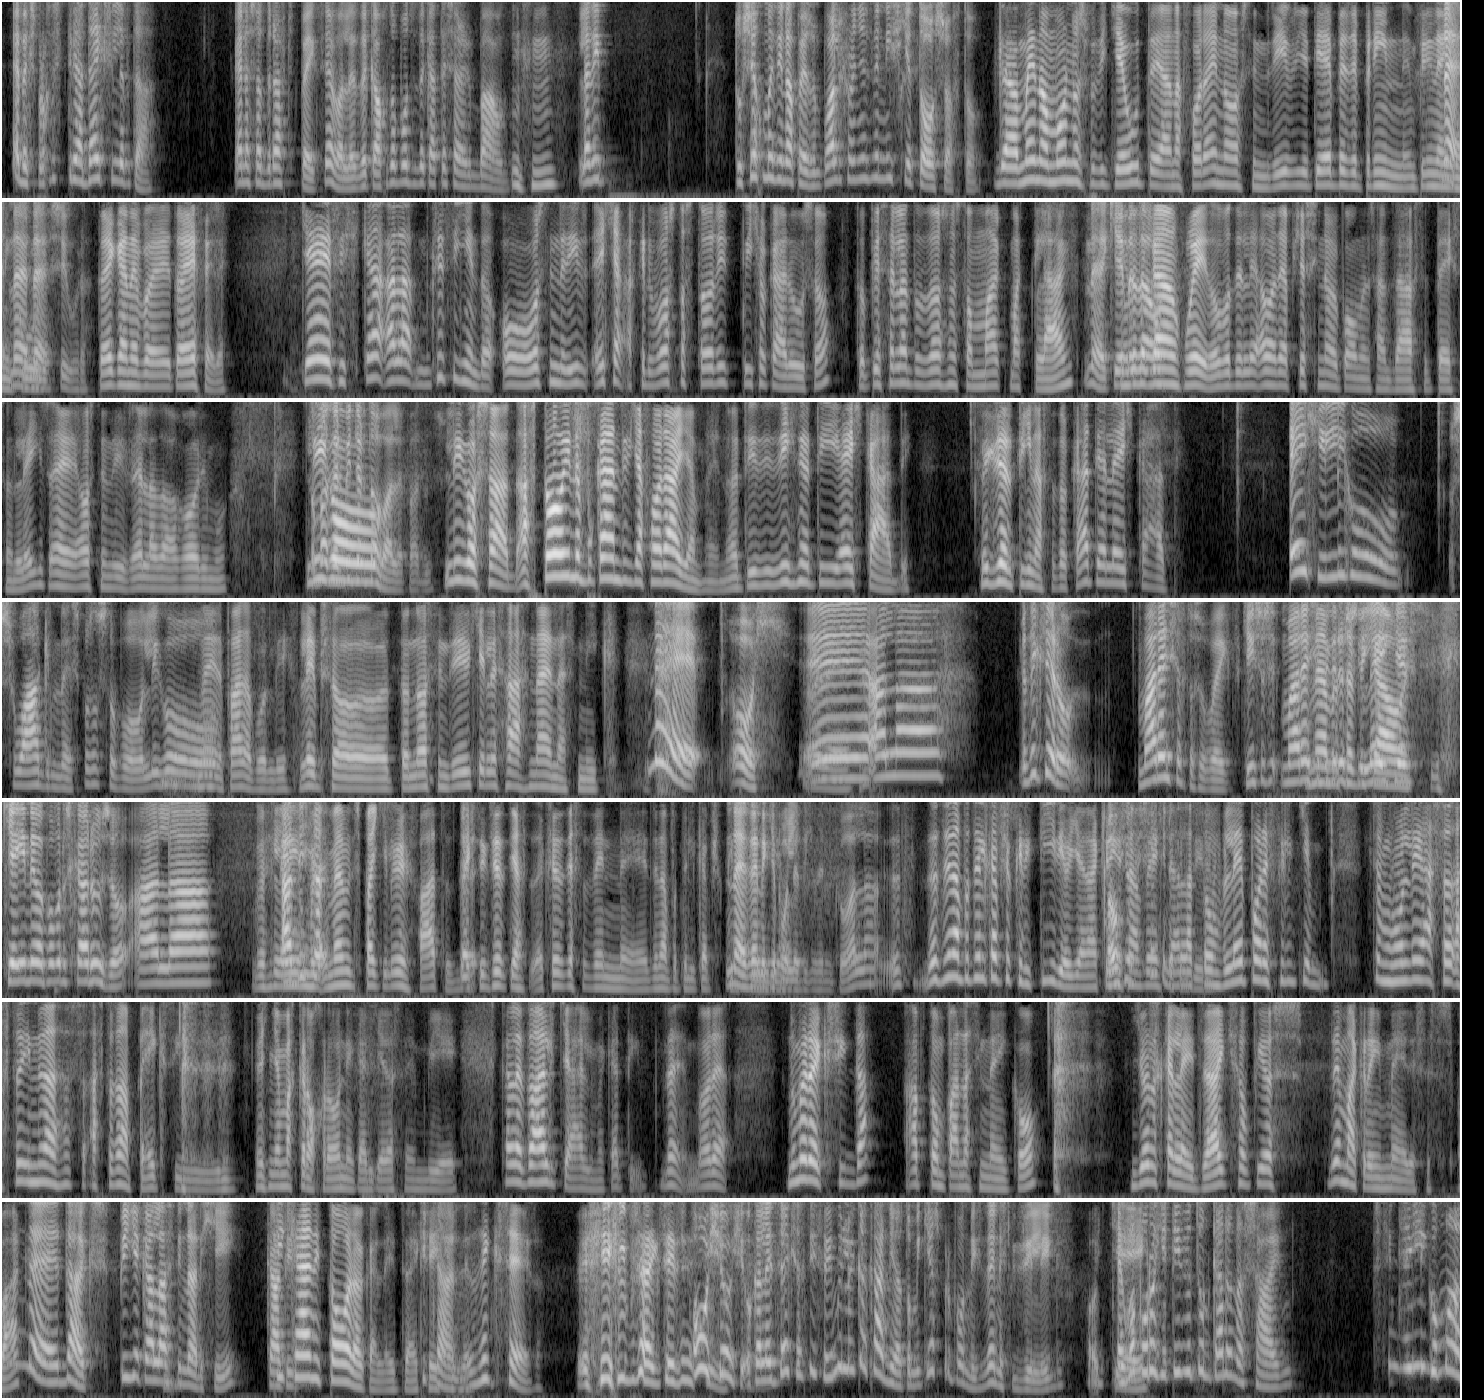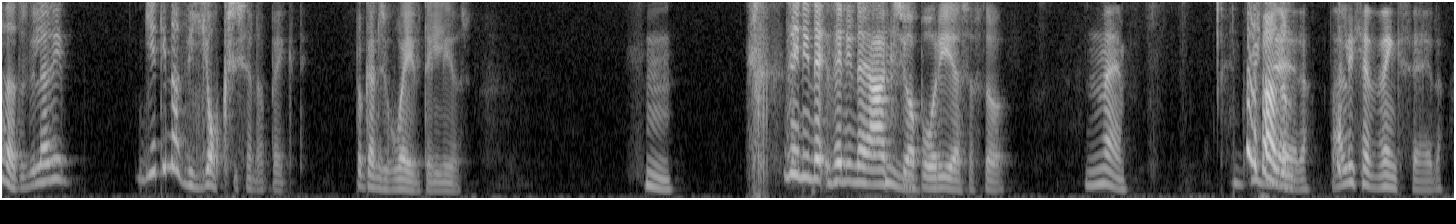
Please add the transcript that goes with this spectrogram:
έπαιξε προχθές 36 λεπτά. Ένας undrafted παίκτης έβαλε 18 πόντους 14 rebound. Μμμ. δηλαδή, τους έχουμε δει να παίζουν που άλλες χρονιές δεν ίσχυε τόσο αυτό. Για μένα ο μόνος που δικαιούται αναφορά είναι ο Austin Reeves γιατί έπαιζε πριν, πριν να ναι, γίνει ναι, cool. ναι, σίγουρα. Το έκανε, ε, το έφερε. Και φυσικά, αλλά ξέρεις τι γίνεται. Ο Austin Reeves έχει ακριβώς το story που είχε ο Καρούσο, το οποίο θέλει να το δώσουν στο Mark McClung. Ναι, και Και μετά. μετά το ο- κάναν Wade. Οπότε λέει, ωραία, ποιος είναι ο επόμενος undrafted παίκτης των Lakers; Ε, Austin Reeves, έλα εδώ αγόρι μου. Το Buzzer Beater το βάλε πάντως. λίγο sad. Αυτό είναι που κάνει τη διαφορά για μένα. Ότι δείχνει ότι έχει κάτι. Δεν ξέρω τι είναι αυτό το κάτι, αλλά έχει κάτι. Έχει λίγο swagness, πώς να σου το πω. Λίγο. Ναι, πάρα πολύ. Βλέπεις το, τον Austin Reeves και λες, Α, να ένας sneak. Ναι, όχι. Ε, Ωραία. αλλά δεν ξέρω. Μ' αρέσει αυτός ο παίκτης. Και ίσως μ' αρέσει Εμένα επειδή είναι στους προσωπικά Lakers όχι. και είναι ο επόμενος Καρούζο. Αλλά. Αντίστοιχα... Αντίστοιχα- Εμένα με τη πάει και λίγο η φάτα. Εντάξει, δεν ξέρω ότι αυτό, ξέρω ότι αυτό δεν, είναι, δεν αποτελεί κάποιο κριτήριο. Ναι, δεν είναι και πολύ αντικειμενικό, αλλά. Δεν, δεν αποτελεί κάποιο κριτήριο για να κρίνει Όχι, ένα φυσικά παίχτη. και είναι Αλλά κριτήριο. τον βλέπω, ρε φίλε, και. Ξέρω, μου λέει αυτό, αυτό είναι αυτός, αυτός να παίξει. Έχει μια μακροχρόνια καριέρα στο NBA. Καλά, εδώ άλλοι και άλλοι με κάτι. Ναι, ωραία. Νούμερο 60 από τον Παναθηναϊκό. Γιώργος Καλαϊτζάκης, ο οποίος δεν μακροημέρευσε στους Bucks. Ναι, εντάξει. Πήγε καλά στην αρχή. Κάτι... Τι κάνει τώρα ο Καλαϊτζάκης, Τι έχεις κάνει; ιδέα; Δεν ξέρω. Ήλπιζα να ξέρεις εσύ. Όχι, όχι. Ο Καλαϊτζάκης αυτή τη στιγμή λογικά κάνει ατομικές προπονήσεις. Δεν είναι στην G League. Οκ. Εγώ απορώ γιατί δεν τον κάνανε sign στην G League ομάδα τους. Δηλαδή, γιατί να διώξεις ένα παίκτη; Τον κάνεις waive τελείως. Hm. δεν, είναι, δεν είναι άξιο απορίας αυτό. Ναι. Τέλος Δεν πάντων. ξέρω. Αλήθεια δεν ξέρω.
